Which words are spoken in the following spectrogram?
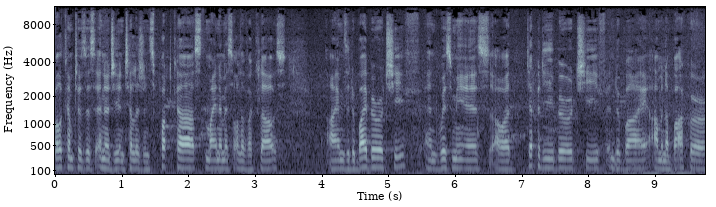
welcome to this Energy Intelligence podcast. My name is Oliver Klaus. I'm the Dubai Bureau Chief, and with me is our Deputy Bureau Chief in Dubai, Amina Bakr.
